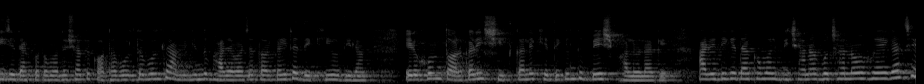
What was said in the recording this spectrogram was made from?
এই যে দেখো তোমাদের সাথে কথা বলতে বলতে আমি কিন্তু ভাজা ভাজা তরকারিটা দেখিয়েও দিলাম। এরকম তরকারি শীতকালে খেতে কিন্তু বেশ ভালো লাগে। আর এদিকে দেখো আমার বিছানা গোছানোও হয়ে গেছে,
